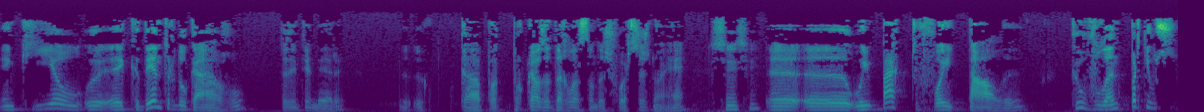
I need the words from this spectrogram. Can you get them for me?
em que ele, uh, que dentro do carro, estás a entender? Cá- por causa da relação das forças, não é? Sim, sim. Uh, uh, o impacto foi tal que o volante partiu-se.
